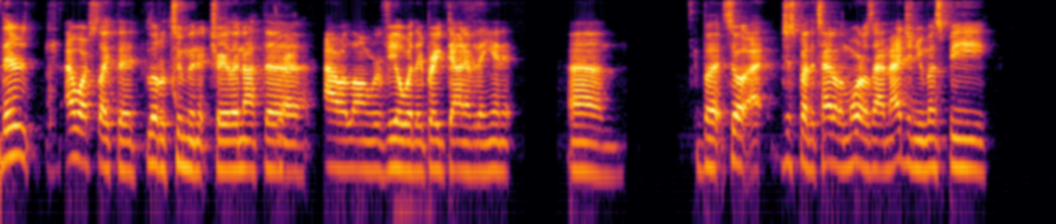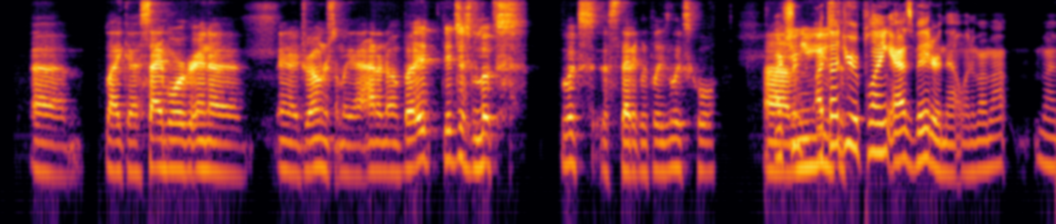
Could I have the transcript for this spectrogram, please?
There, I watched like the little two minute trailer, not the Right. hour long reveal where they break down everything in it. Um, but so I, just by the title Immortals, I imagine you must be, um, like a cyborg or in a in a drone or something like that. I don't know, but it, it just looks looks aesthetically pleasing. Looks cool. Um, Actually, I thought the- you were playing as Vader in that one. Am I not? I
